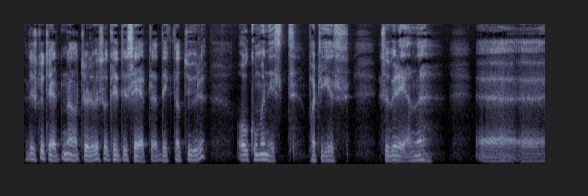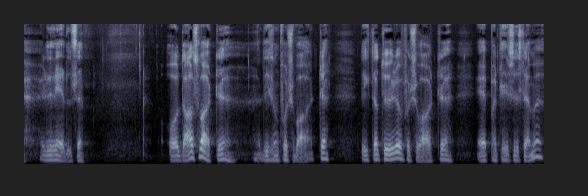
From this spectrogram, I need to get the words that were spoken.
diskuterte naturligvis og kritiserte diktaturet og kommunistpartiets suverene eh, ledelse. Og da svarte de som forsvarte diktaturet og forsvarte partisystemet,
